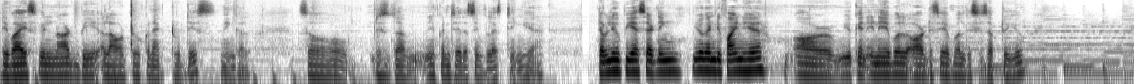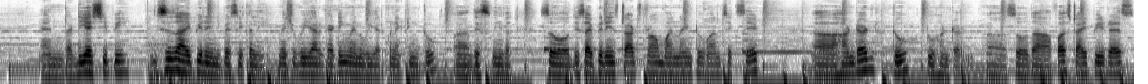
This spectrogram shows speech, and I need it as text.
device will not be allowed to connect to this Wingle. So this is the you can say the simplest thing here WPS setting you can define here or you can enable or disable this is up to you. And the DHCP this is the IP range basically which we are getting when we are connecting to uh, this Wingle. So this IP range starts from 192.168 uh, 100 to 200 uh, so the first IP address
